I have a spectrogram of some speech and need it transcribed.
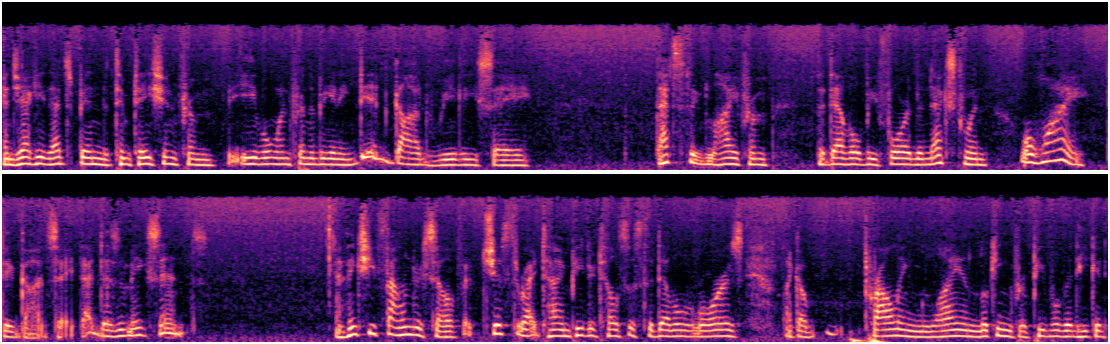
And Jackie, that's been the temptation from the evil one from the beginning. Did God really say? That's the lie from the devil before the next one. Well, why did God say? That doesn't make sense. I think she found herself at just the right time. Peter tells us the devil roars like a prowling lion looking for people that he could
